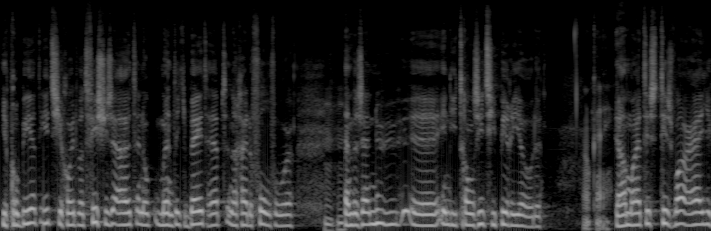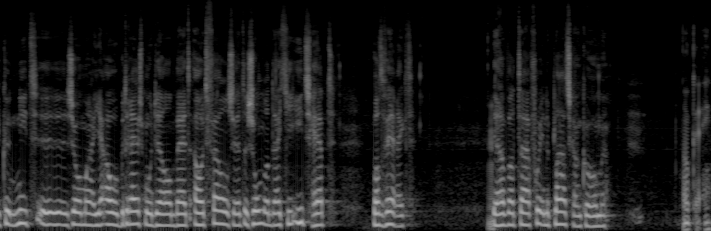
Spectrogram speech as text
Je probeert iets, je gooit wat visjes uit en op het moment dat je beet hebt, dan ga je er vol voor. Mhm. En we zijn nu eh, in die transitieperiode. Oké. Ja, maar het is, het is waar. hè. Je kunt niet eh, zomaar je oude bedrijfsmodel bij het oud vuil zetten zonder dat je iets hebt wat werkt. Ja, wat daarvoor in de plaats kan komen. Oké.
